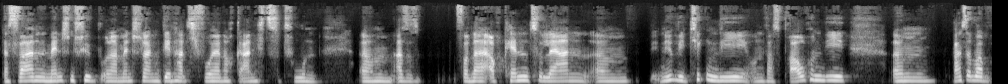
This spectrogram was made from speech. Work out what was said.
das waren Menschentyp oder Menschenlang, mit denen hatte ich vorher noch gar nichts zu tun. Ähm, also von daher auch kennenzulernen, ähm, ne, wie ticken die und was brauchen die. Ähm, was aber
